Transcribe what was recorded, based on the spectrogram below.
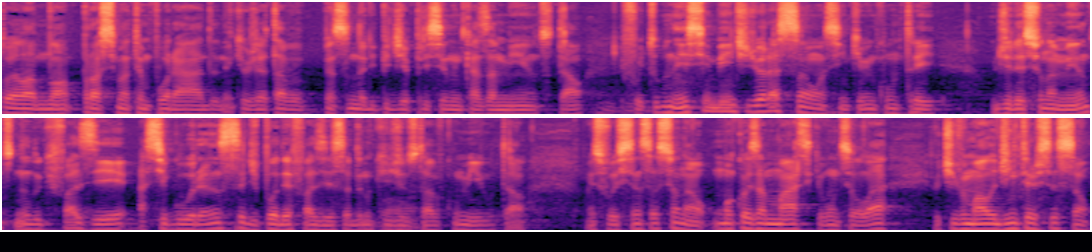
pela próxima temporada, né? Que eu já estava pensando ali pedir a Priscila em casamento e tal. Uhum. E foi tudo nesse ambiente de oração, assim, que eu encontrei o direcionamento né, do que fazer, a segurança de poder fazer, sabendo que Jesus estava comigo e tal. Mas foi sensacional. Uma coisa massa que aconteceu lá, eu tive uma aula de intercessão.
